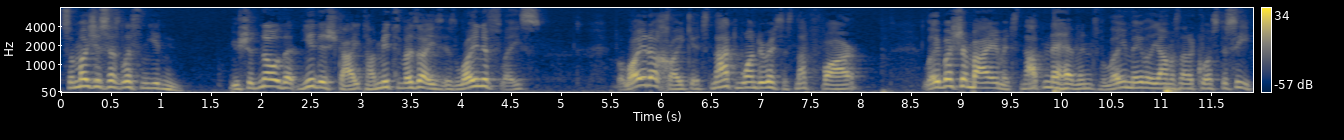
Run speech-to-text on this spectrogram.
So Moshe says, listen, Yidden, you should know that Yiddishkeit, ha-mitzvah is rachayk, it's not wondrous, it's not far, it's not in the heavens, it's not across the sea.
